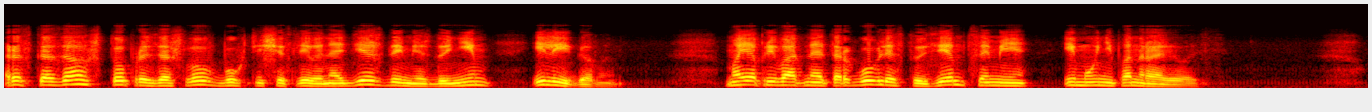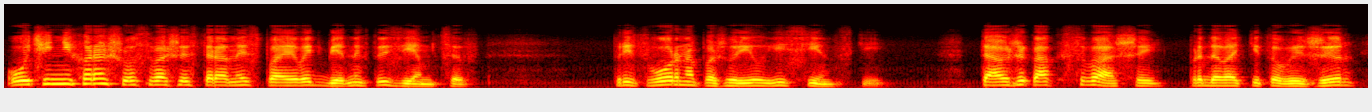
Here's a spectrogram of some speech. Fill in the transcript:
рассказал, что произошло в бухте Счастливой Надежды между ним и Лиговым. Моя приватная торговля с туземцами ему не понравилась. «Очень нехорошо с вашей стороны спаивать бедных туземцев», — притворно пожурил Есинский. «Так же, как с вашей, продавать китовый жир —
